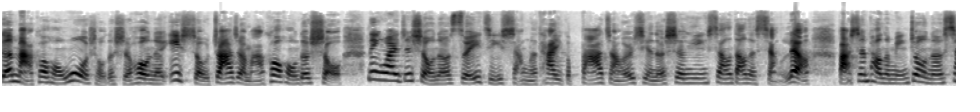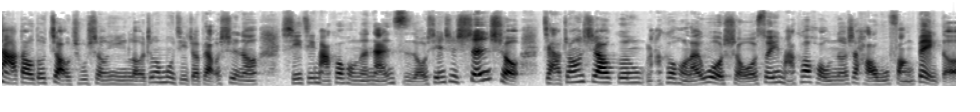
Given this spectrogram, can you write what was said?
跟马克宏握手的时候呢，一手抓着马克宏的手，另外一只手呢，随即赏了他一个巴掌，而且呢，声音相当的响亮，把身旁的民众呢吓到都叫出声音了。这个目击者表示呢，袭击马克宏的男子哦，先是伸手假装是要跟马克宏来握手哦，所以马克宏呢是毫无防备的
